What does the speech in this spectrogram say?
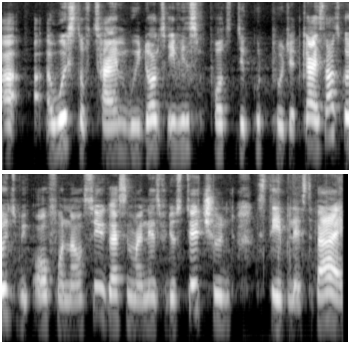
a, a waste of time we don't even support the good project. Guys that's going to be all for now. See you guys in my next video. Stay tuned. Stay blessed. Bye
